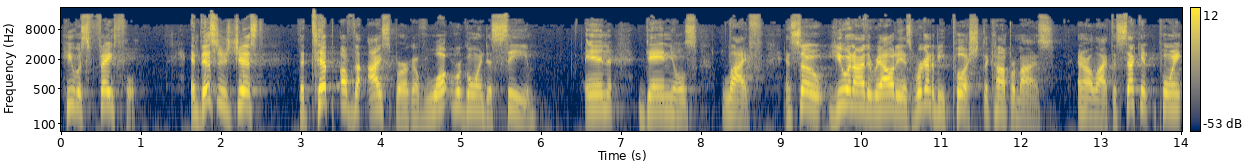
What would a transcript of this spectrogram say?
He was faithful. And this is just the tip of the iceberg of what we're going to see in Daniel's life. And so, you and I, the reality is we're going to be pushed to compromise in our life. The second point,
